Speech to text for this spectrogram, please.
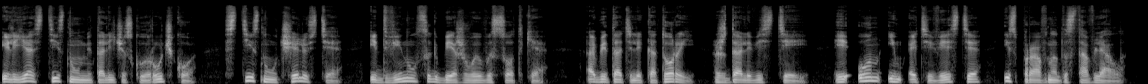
Илья стиснул металлическую ручку, стиснул челюсти и двинулся к бежевой высотке, обитатели которой ждали вестей, и он им эти вести исправно доставлял —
